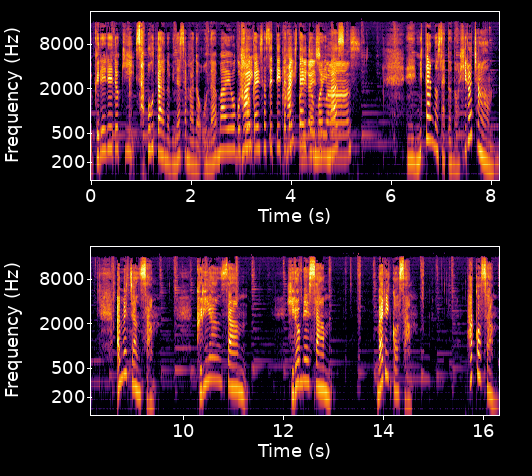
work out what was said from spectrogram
ウクレレ時サポーターの皆様のお名前をご紹介させていただきたいと思います。えーみかんの里のひろちゃん、あめちゃんさん、クリアンさん、ひろめさん、まりこさん、はこさん、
